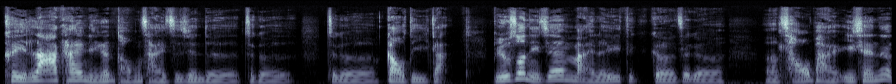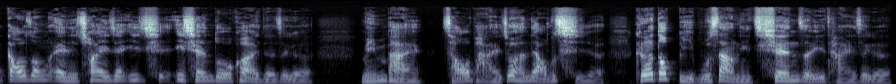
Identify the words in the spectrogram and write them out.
可以拉开你跟同才之间的这个这个高低感。比如说，你今天买了一个这个呃潮牌，以前那个高中，哎、你穿一件一千一千多块的这个名牌潮牌就很了不起了，可是都比不上你牵着一台这个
